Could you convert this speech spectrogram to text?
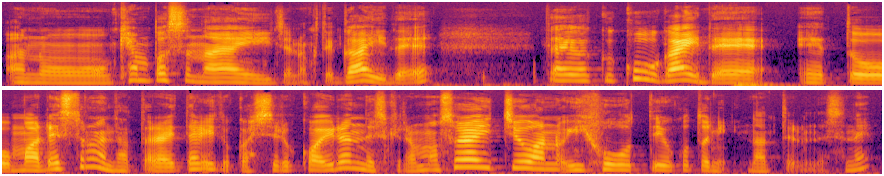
あ、あのキャンパス内じゃなくて外で大学郊外で、えーとまあ、レストランで働いたりとかしてる子はいるんですけどもそれは一応あの違法っていうことになってるんですね。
